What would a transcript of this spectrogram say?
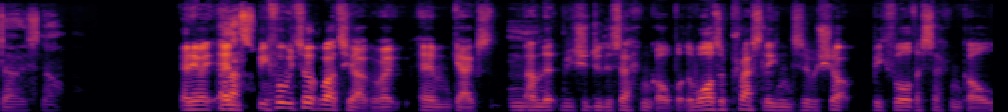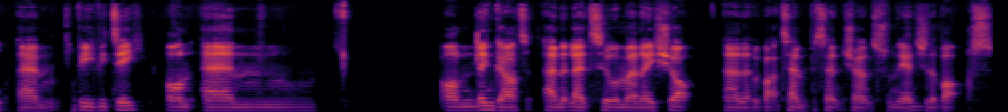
No, it's not. Anyway, um, before we talk about Thiago, right, um, Gags, mm. and that we should do the second goal, but there was a press leading to a shot before the second goal, um, VVD on um, on Lingard, and it led to a Mane shot, and about ten percent chance from the edge of the box.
